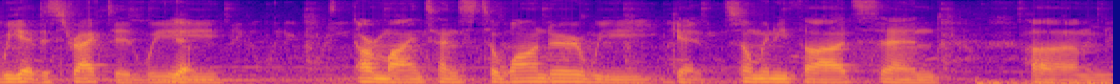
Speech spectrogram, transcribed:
we get distracted we Yeah. our mind tends to wander we get so many thoughts and um,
